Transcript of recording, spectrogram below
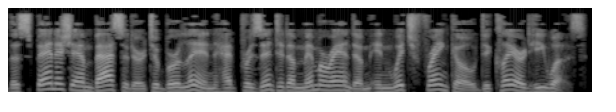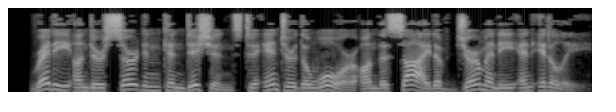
the Spanish ambassador to Berlin had presented a memorandum in which Franco declared he was ready under certain conditions to enter the war on the side of Germany and Italy.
